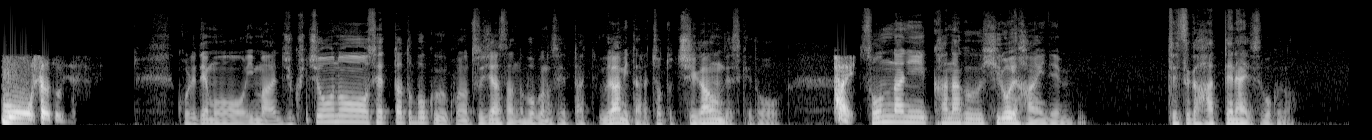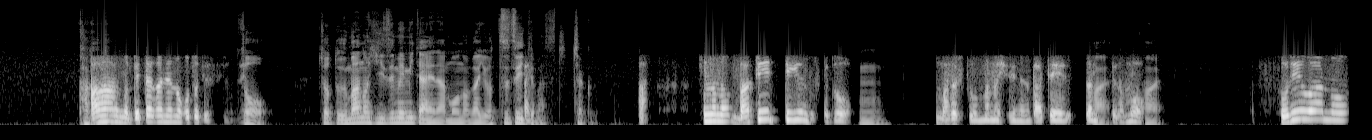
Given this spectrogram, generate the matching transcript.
もうおっしゃる通りです。これでも今塾長のセッターと僕この辻屋さんの僕のセッター裏見たらちょっと違うんですけどはい。そんなに金具広い範囲で鉄が張ってないです僕のかかとあーあの、ベタ金のことですよね。そう。ちょっと馬のひずめみたいなものが4つついてます、ちっちゃく。その、馬蹄って言うんですけど、うん。まさしく馬のひずめの馬蹄なんですけども、はい、それはあの、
